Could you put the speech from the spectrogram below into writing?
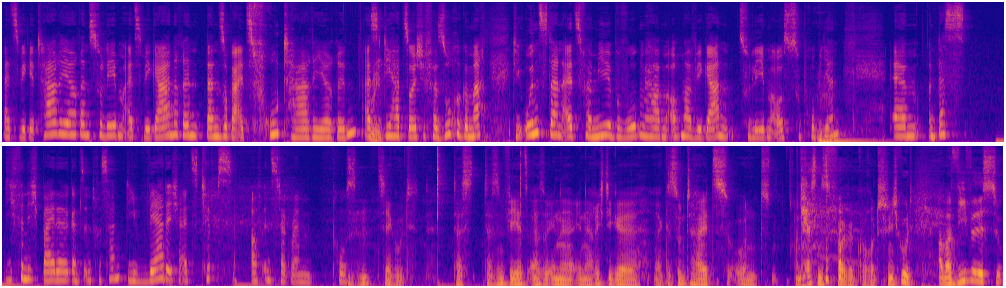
als Vegetarierin zu leben, als Veganerin, dann sogar als Frutarierin. Also Ui. die hat solche Versuche gemacht, die uns dann als Familie bewogen haben, auch mal vegan zu leben, auszuprobieren. Ähm, und das, die finde ich beide ganz interessant. Die werde ich als Tipps auf Instagram posten. Mhm, sehr gut. Das, da sind wir jetzt also in eine, in eine richtige äh, Gesundheits- und, und Essensfolge gerutscht. Finde ich gut. Aber wie würdest du,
